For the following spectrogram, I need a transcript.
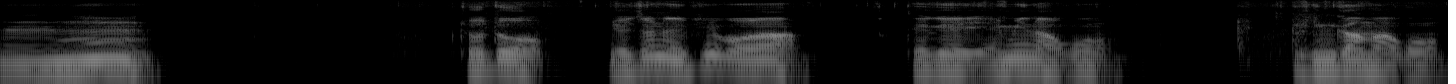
음, 저도 예전에 피부가 되게 예민하고 민감하고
